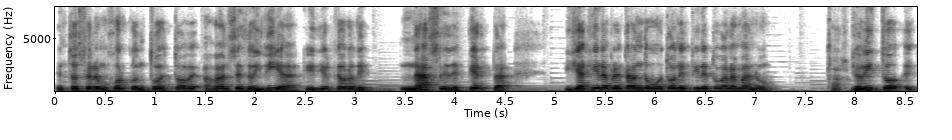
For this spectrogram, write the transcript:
Entonces, a lo mejor con todos estos avances de hoy día, que hoy día el cabro nace, despierta, y ya tiene apretando botones, tiene toda la mano, yo he visto eh,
